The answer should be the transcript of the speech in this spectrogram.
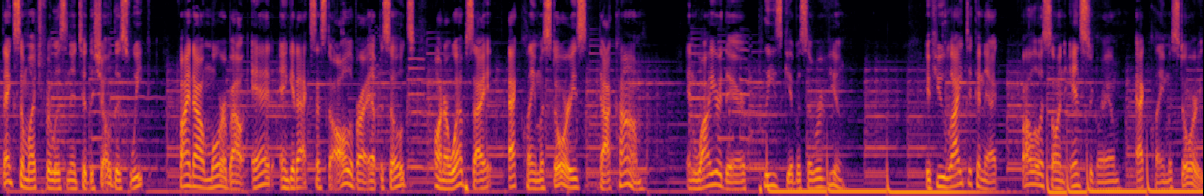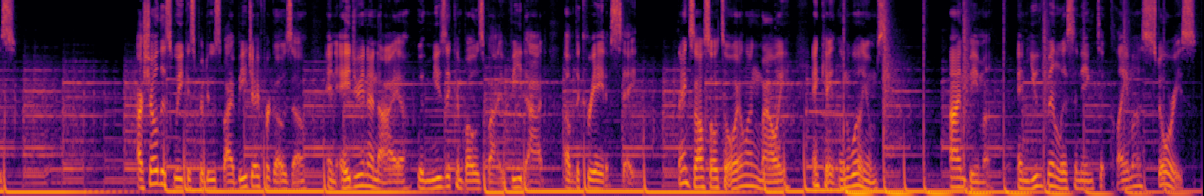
Thanks so much for listening to the show this week. Find out more about Ed and get access to all of our episodes on our website at claimastories.com. And while you're there, please give us a review. If you'd like to connect, follow us on Instagram at claimastories. Our show this week is produced by BJ Fragoso and Adrian Anaya with music composed by VDOT of The Creative State. Thanks also to Oilang Maui and Caitlin Williams. I'm Bima, and you've been listening to Claima Stories.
